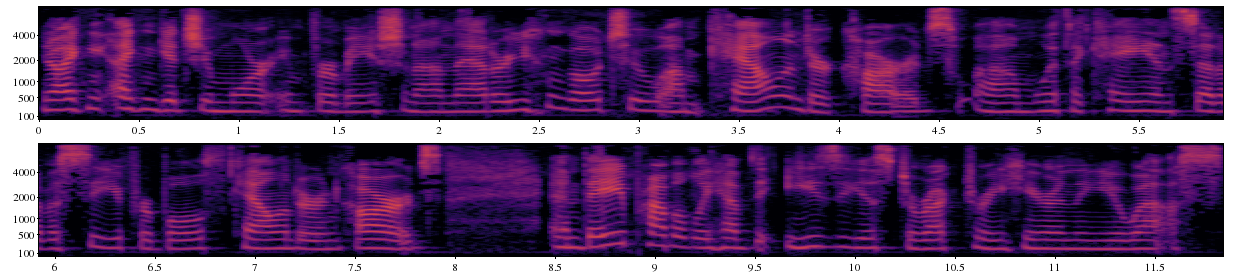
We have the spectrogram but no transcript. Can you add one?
you know, I can I can get you more information on that, or you can go to um, calendar cards um, with a K instead of a C for both calendar and cards, and they probably have the easiest directory here in the U.S.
